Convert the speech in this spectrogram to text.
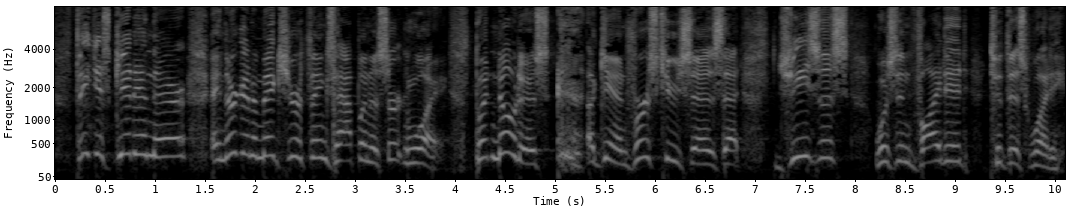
they just get in there and they're going to make sure things happen a certain way. But notice again, verse 2 says that Jesus was invited to this wedding.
